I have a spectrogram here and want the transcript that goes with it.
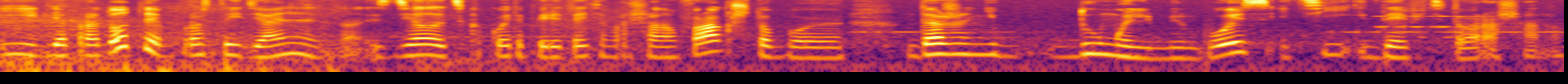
И для продоты просто идеально сделать какой-то перед этим Рошаном фраг, чтобы даже не думали Бинбойс идти и дефить этого Рошана.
